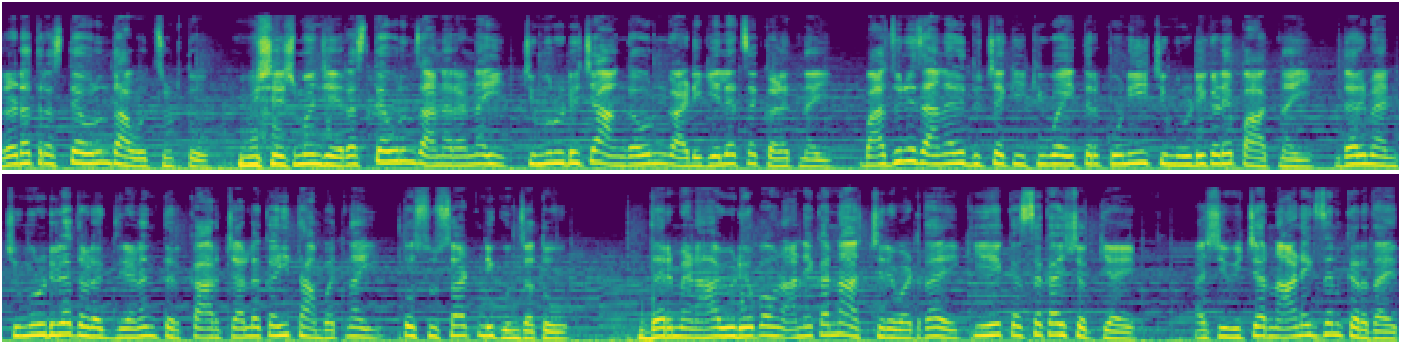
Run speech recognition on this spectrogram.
रडत रस्त्यावरून धावत सुटतो. विशेष म्हणजे रस्त्यावरून जाणाऱ्यांनाही चिमुरडीच्या अंगावरून गाडी गेल्याचं कळत नाही. बाजूने जाणारी दुचाकी किंवा इतर कोणीही चिमुरडीकडे पाहत नाही. दरम्यान चिमुरडीला धडक दिल्यानंतर कार चालकही थांबत नाही तो सुसाट निघून जातो. दरम्यान हा व्हिडिओ पाहून अनेकांना आश्चर्य वाटत आहे की हे कसं काय शक्य आहे अशी विचारणा अनेक जण करत आहेत.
